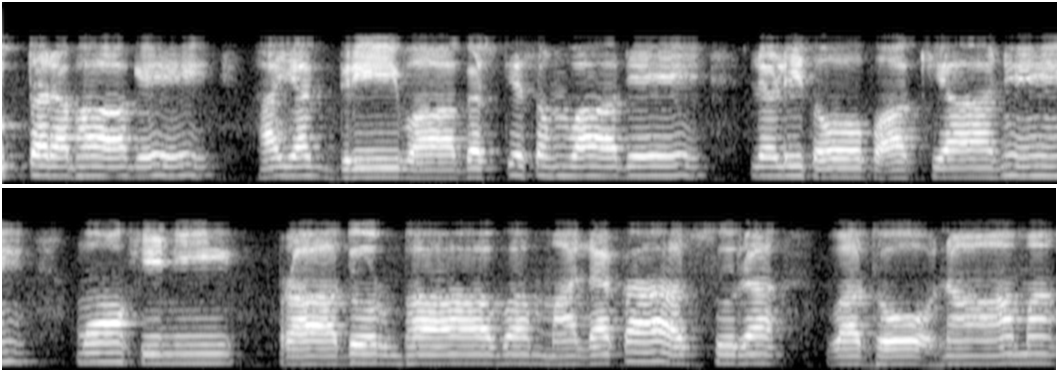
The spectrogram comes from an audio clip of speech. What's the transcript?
उत्तरभागे हयग्रीवागस्त्यसंवादे ललितोपाख्याने मोहिनी प्रादुर्भावमलकासुरवधो नाम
